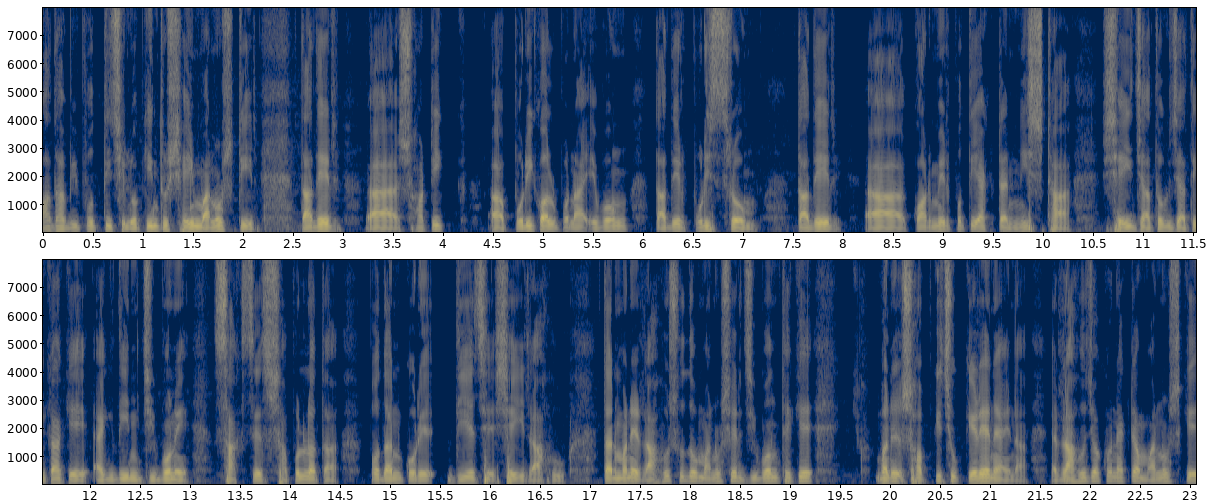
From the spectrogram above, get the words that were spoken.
বাধা, বিপত্তি ছিল। কিন্তু সেই মানুষটির তাদের সঠিক পরিকল্পনা এবং তাদের পরিশ্রম, তাদের কর্মের প্রতি একটা নিষ্ঠা সেই জাতক জাতিকাকে একদিন জীবনে সাকসেস সাফল্যতা প্রদান করে দিয়েছে সেই রাহু। তার মানে রাহু শুধু মানুষের জীবন থেকে মানে সব কিছু কেড়ে নেয় না। রাহু যখন একটা মানুষকে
